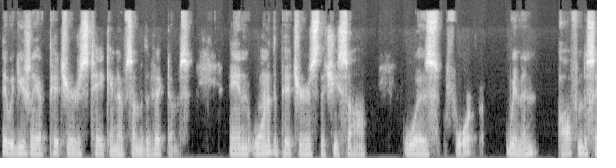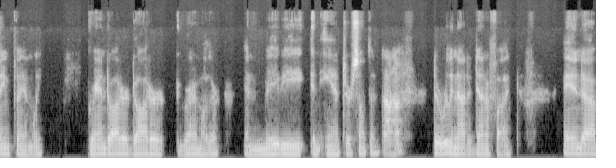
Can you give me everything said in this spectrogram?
they would usually have pictures taken of some of the victims. And one of the pictures that she saw was four women, all from the same family granddaughter, daughter, and grandmother, and maybe an aunt or something. Uh-huh. They're really not identified. And uh,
